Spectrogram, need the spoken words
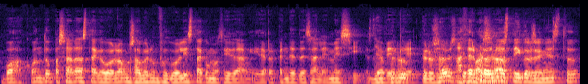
Buah, ¿cuánto pasará hasta que volvamos a ver un futbolista como Zidane? Y de repente te sale Messi. ya, pero, ¿sabes hacer pasa? pronósticos en esto.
